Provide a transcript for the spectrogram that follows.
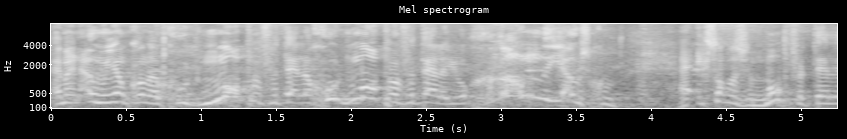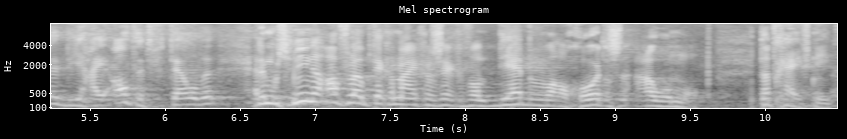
En mijn oom Jan kon ook goed moppen vertellen. Goed moppen vertellen, joh. Grandioos goed. Ik zal eens een mop vertellen die hij altijd vertelde. En dan moet je niet na afloop tegen mij gaan zeggen van... die hebben we al gehoord, dat is een oude mop. Dat geeft niet.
